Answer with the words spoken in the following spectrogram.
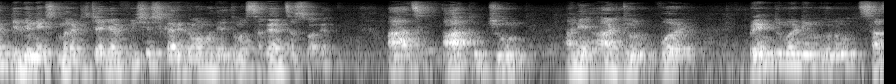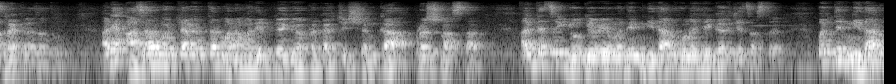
टी व्ही नेक्स्ट मराठीच्या या विशेष कार्यक्रमामध्ये तुम्हा सगळ्यांचं स्वागत. आज आठ जून आणि आठ जून वर्ल्ड ब्रेन ट्युमर डे म्हणून साजरा केला जातो. आणि आजार म्हटल्यानंतर मनामध्ये वेगवेगळ्या प्रकारचे शंका प्रश्न असतात. आणि त्याचं योग्य वेळेमध्ये निदान होणं हे गरजेचं असतं. पण ते निदान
